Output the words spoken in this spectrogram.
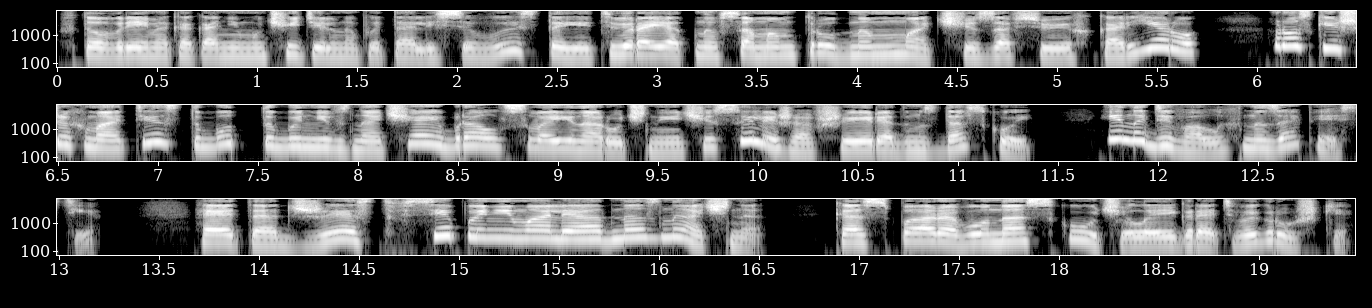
В то время как они мучительно пытались выстоять, вероятно, в самом трудном матче за всю их карьеру, русский шахматист будто бы невзначай брал свои наручные часы, лежавшие рядом с доской, и надевал их на запястье. Этот жест все понимали однозначно. Каспарову наскучило играть в игрушки.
